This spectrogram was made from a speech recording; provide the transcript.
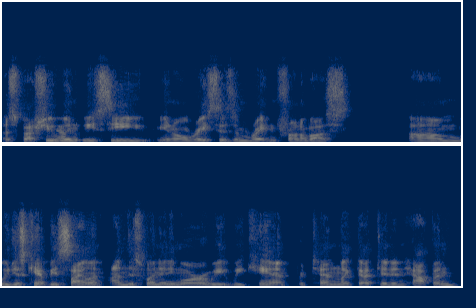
especially yeah. when we see you know racism right in front of us um, we just can't be silent on this one anymore we we can't pretend like that didn't happen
